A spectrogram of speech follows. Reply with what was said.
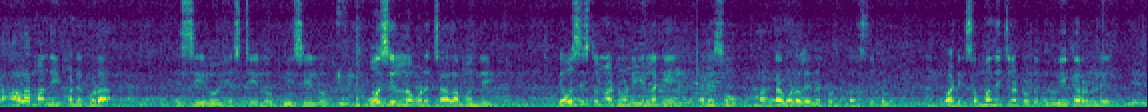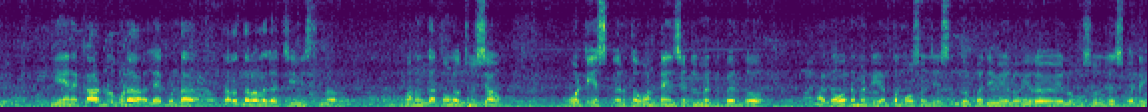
చాలామంది ఇప్పటికి కూడా ఎస్సీలు ఎస్టీలు బీసీలు ఓసీల్లో కూడా చాలామంది నివసిస్తున్నటువంటి ఇళ్ళకి కనీసం పట్టా కూడా లేనటువంటి పరిస్థితులు. వాటికి సంబంధించినటువంటి ధృవీకరణ లేదు. ఏ రికార్డులు కూడా లేకుండా తరతరాలుగా జీవిస్తున్నారు. మనం గతంలో చూసాం ఓటీఎస్ పేరుతో వన్ టైం సెటిల్మెంట్ల పేరుతో ఆ గవర్నమెంట్ ఎంత మోసం చేసిందో పదివేలు ఇరవై వేలు వసూలు చేసుకొని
